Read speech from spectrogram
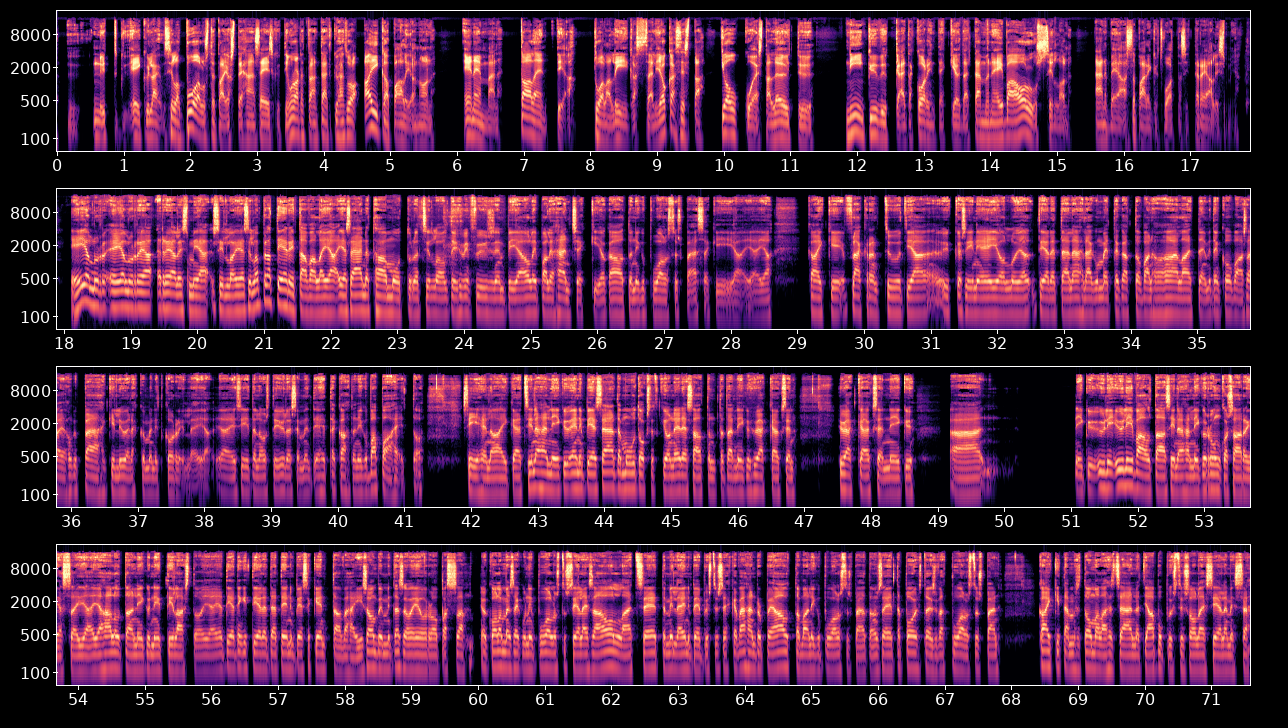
nyt ei kyllä silloin puolusteta, jos tehdään 70, niin unohdetaan tämä, että kyllähän tuolla aika paljon on enemmän talenttia tuolla liigassa. Eli jokaisesta joukkueesta löytyy niin kyvykkäitä korintekijöitä, että tämmöinen ei vaan ollut silloin – NBAssa parikymmentä vuotta sitten realismia. Ei ollut, ei ollut rea, realismia silloin ja silloin pelattiin eri tavalla ja, ja säännöt on muuttunut. Silloin oltiin hyvin fyysisempi ja oli paljon handcheckia, joka auttoi niin puolustuspäässäkin ja, ja, ja kaikki flagrant tooth ja ykkösiin ei ollut ja tiedetään, nähdään kun mette katsoo vanhaa highlightteja, miten kovaa sai johonkin päähänkin lyödä, kun menit korille ja, ja ei siitä nosti ylös ja mentiin heittää kahta niin vapaa-heittoa siihen aikaan. Et sinähän niin enempien sääntömuutoksetkin on edesauttanut tätä niin hyökkäyksen, hyökkäyksen niin kuin, ää, niin kuin yli, ylivaltaa sinähän niin kuin runkosarjassa ja, ja halutaan niin kuin niitä tilastoja. Ja tietenkin tiedetään, että NBAssä kenttä on vähän isompi, mitä se on Euroopassa. Ja kolmen sekunnin puolustus siellä ei saa olla. Että se, että millä NBA pystyisi ehkä vähän rupeaa auttamaan niin kuin puolustuspäältä on se, että poistaisivat puolustuspään kaikki tämmöiset omalaiset säännöt ja apu pystyisi olemaan siellä, missä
